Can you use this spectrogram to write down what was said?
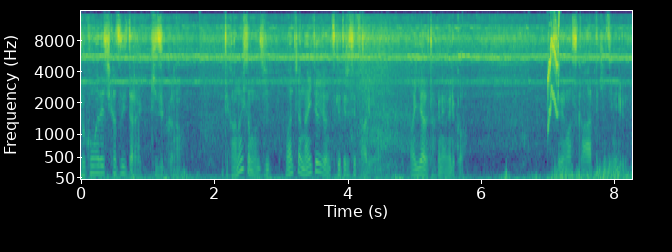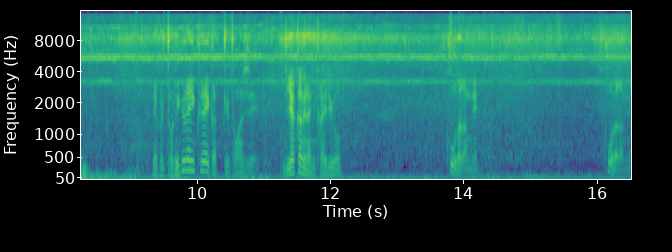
どこまで近づいたら気づくかな。てかあの人もじワンチャンナイトビジョンつけてる説あるよな。IR 炊くのやめるか。釣れますか？って聞いてみる。いやこれどれぐらい暗いかっていうとマジで。リアカメラに変えるよ。こうだからね。こうだからね。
